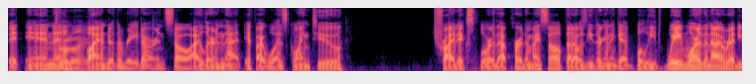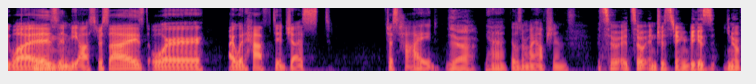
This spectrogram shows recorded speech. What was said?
fit in and Totally. fly under the radar. And so I learned that if I was going to try to explore that part of myself, that I was either going to get bullied way more than I already was Mhm. and be ostracized, or I would have to just just hide. yeah. Yeah, those are my options. It's so it's so interesting because you know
